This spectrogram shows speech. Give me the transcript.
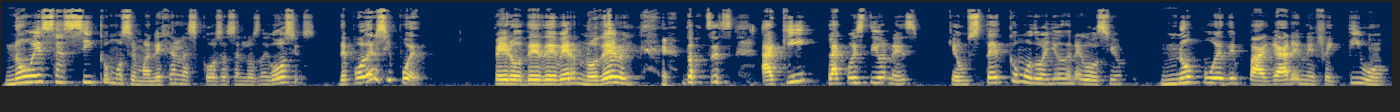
No es así como se manejan las cosas en los negocios. De poder sí puede, pero de deber no debe. Entonces, aquí la cuestión es que usted como dueño de negocio no puede pagar en efectivo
